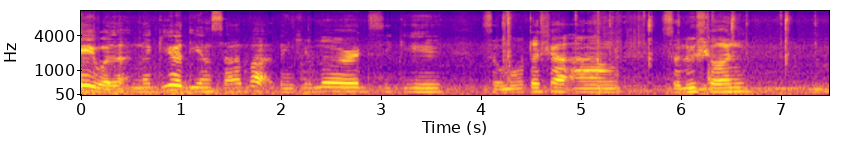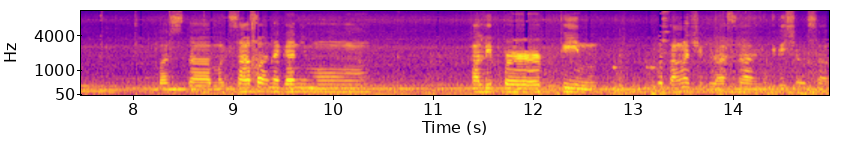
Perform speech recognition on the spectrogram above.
Okay, wala na gyud yung saba. Thank you Lord. Sige. So mo to siya ang solution. Basta magsaba na gani mong caliper pin. Butangan siya grasa hindi siya usab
